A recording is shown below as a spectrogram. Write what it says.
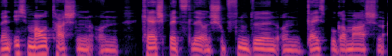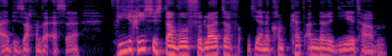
wenn ich Maultaschen und Kässpätzle und Schupfnudeln und Geisburger Marsch und all die Sachen da esse, wie rieche ich dann wohl für Leute, die eine komplett andere Diät haben?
